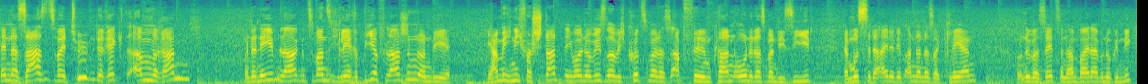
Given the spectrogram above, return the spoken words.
denn da saßen zwei Typen direkt am Rand und daneben lagen 20 leere Bierflaschen und die, die haben mich nicht verstanden. Ich wollte nur wissen, ob ich kurz mal das abfilmen kann, ohne dass man die sieht. Da musste der eine dem anderen das erklären und übersetzen und haben beide einfach nur genickt.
